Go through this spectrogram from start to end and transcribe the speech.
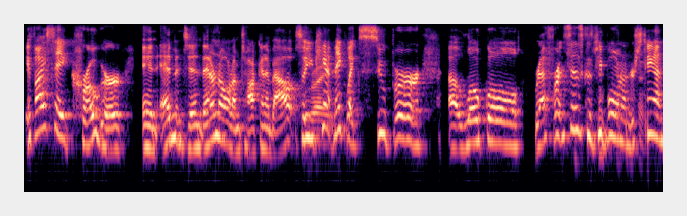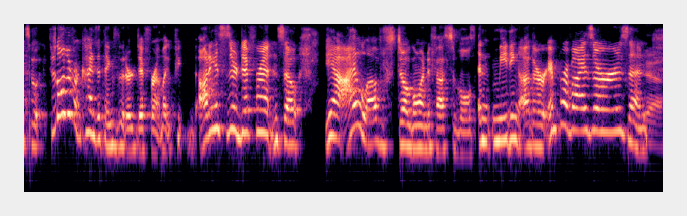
if I say Kroger in Edmonton, they don't know what I'm talking about, so you Right. can't make like super uh, local references because people won't understand. So there's all different kinds of things that are different. Like pe- audiences are different, and so yeah, I love still going to festivals and meeting other improvisers and Yeah.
